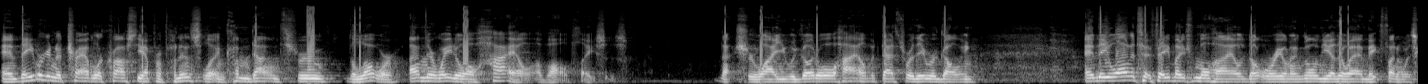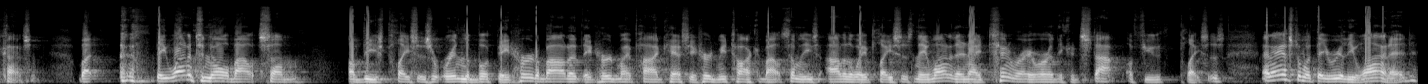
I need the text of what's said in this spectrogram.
And they were going to travel across the Upper Peninsula and come down through the lower on their way to Ohio, of all places. Not sure why you would go to Ohio, but that's where they were going. And they wanted to, if anybody from Ohio, don't worry, when I'm going the other way, I make fun of Wisconsin. But they wanted to know about some of these places that were in the book. They'd heard about it, they'd heard my podcast, they'd heard me talk about some of these out of the way places, and they wanted an itinerary where they could stop a few places. And I asked them what they really wanted,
